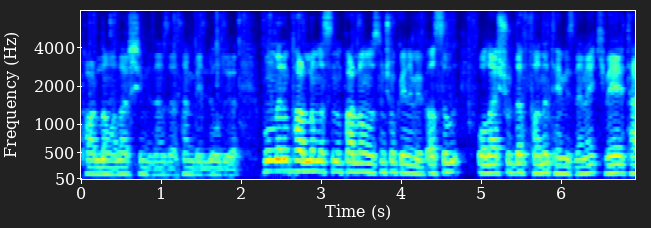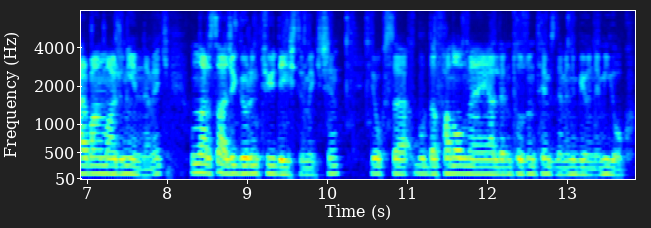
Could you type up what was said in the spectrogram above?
Parlamalar şimdiden zaten belli oluyor. Bunların parlamasının parlamamasının çok önemi yok. Asıl olay şurada fanı temizlemek ve termal macunu yenilemek. Bunlar sadece görüntüyü değiştirmek için. Yoksa burada fan olmayan yerlerin tozunu temizlemenin bir önemi yok.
